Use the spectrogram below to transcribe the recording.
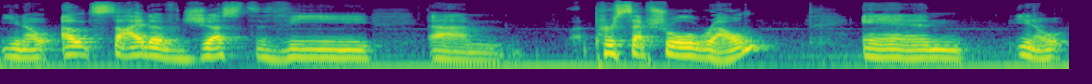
you know, outside of just the um, perceptual realm, and you know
